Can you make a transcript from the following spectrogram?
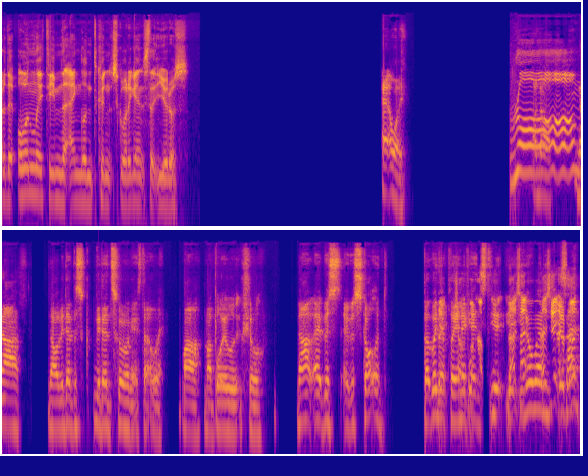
are the only team that England couldn't score against at the Euros? Italy. Wrong. Oh, no. Nah, no, we did we did score against Italy. My my boy Luke Shaw. No, it was it was Scotland. But when right, you're playing against, you, you, that's you it. know when that's it. You're done.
